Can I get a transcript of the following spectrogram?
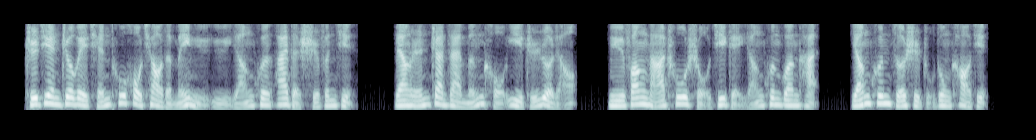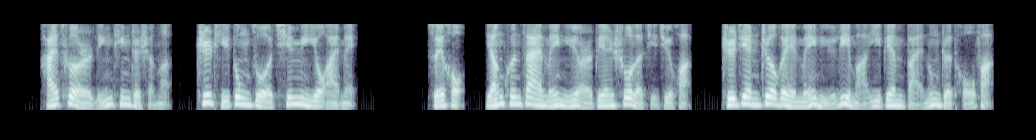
只见这位前凸后翘的美女与杨坤挨得十分近，两人站在门口一直热聊，女方拿出手机给杨坤观看，杨坤则是主动靠近。还侧耳聆听着什么，肢体动作亲密又暧昧。随后，杨坤在美女耳边说了几句话。只见这位美女立马一边摆弄着头发，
